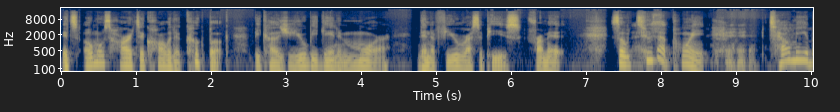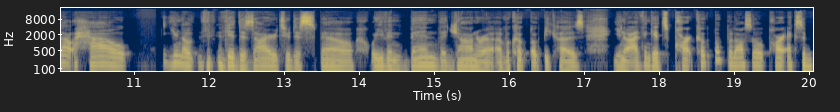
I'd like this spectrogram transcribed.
it's almost hard to call it a cookbook because you'll be gaining more than a few recipes from it. So, nice. to that point, tell me about how you know th- the desire to dispel or even bend the genre of a cookbook because you know i think it's part cookbook but also part exhi-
